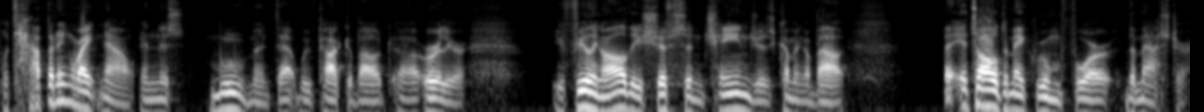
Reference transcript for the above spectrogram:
What's happening right now in this movement that we've talked about uh, earlier, you're feeling all these shifts and changes coming about. It's all to make room for the master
